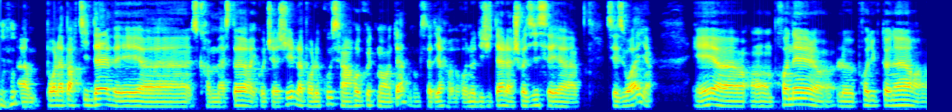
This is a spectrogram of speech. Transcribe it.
Mmh pour la partie dev et Scrum Master et coach agile, là pour le coup, c'est un recrutement interne. Donc c'est-à-dire Renault Digital a choisi ses, ses ouailles et euh, on prenait le product owner euh,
